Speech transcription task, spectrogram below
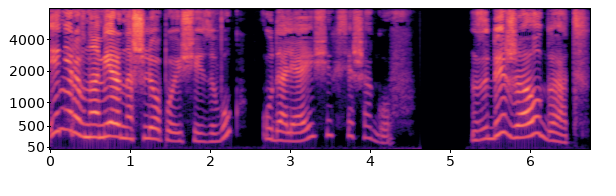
и неравномерно шлепающий звук удаляющихся шагов. «Сбежал, гад»,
